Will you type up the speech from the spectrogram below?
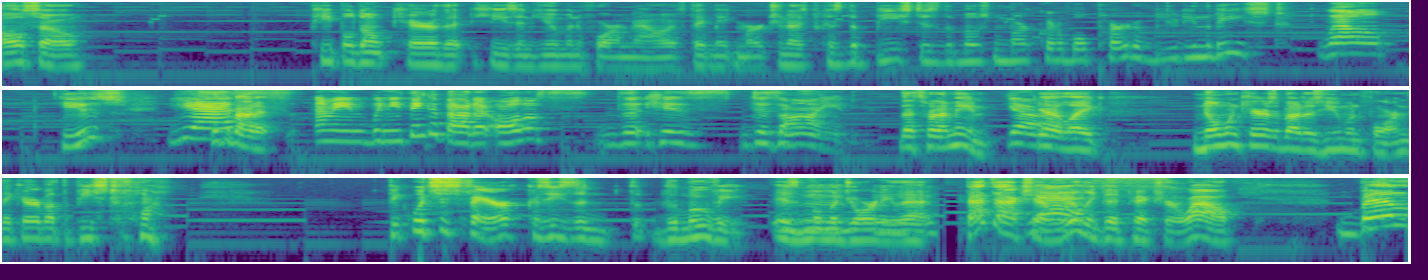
Also, people don't care that he's in human form now if they make merchandise because the Beast is the most marketable part of Beauty and the Beast. Well, He is. yes. Think about it. I mean, when you think about it, all those the his design. That's what I mean. Yeah. Yeah, like no one cares about his human form; they care about the Beast form. Be- Which is fair because he's in th- the movie is the Mhm, majority of that. That's actually a really good picture. Wow. Belle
